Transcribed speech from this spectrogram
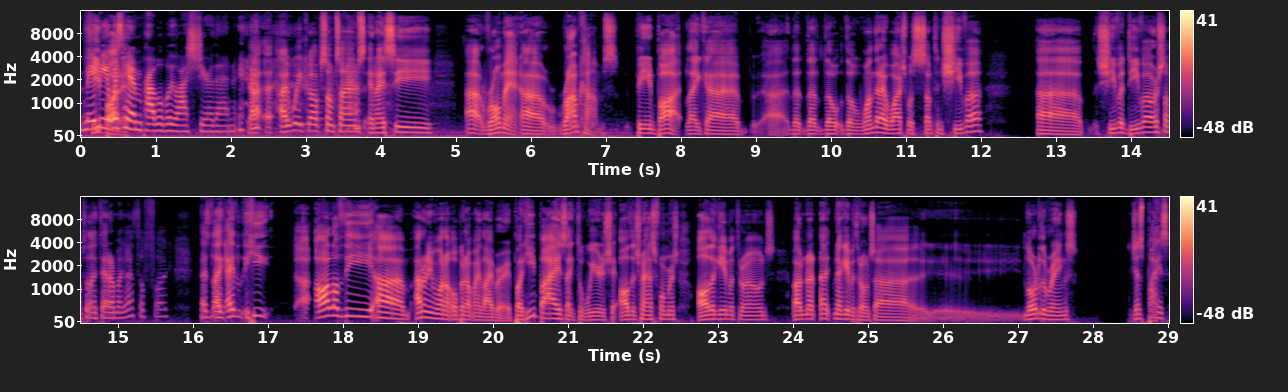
maybe it was it. him probably last year then. I, I wake up sometimes and I see uh, roman uh, rom coms being bought. Like uh, uh, the, the the the one that I watched was something Shiva, uh, Shiva Diva or something like that. I'm like, what the fuck? That's like I he. Uh, all of the um, I don't even want to open up my library, but he buys like the weirdest shit. All the Transformers, all the Game of Thrones, uh, not uh, not Game of Thrones, uh, Lord of the Rings. Just buys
